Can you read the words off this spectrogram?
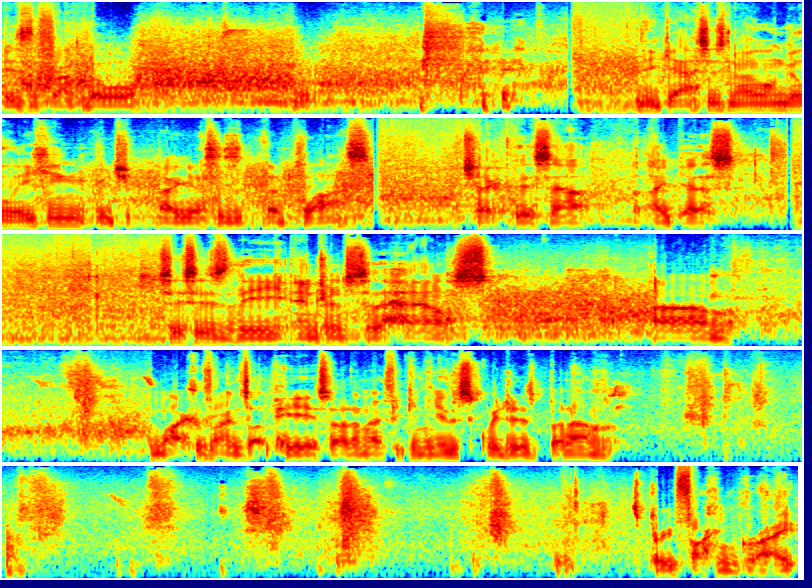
Here's the front door. the gas is no longer leaking, which I guess is a plus. Check this out, I guess. So this is the entrance to the house. Um, the microphone's up here, so I don't know if you can hear the squidges, but um, it's pretty fucking great.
